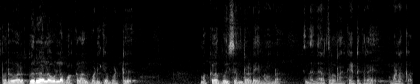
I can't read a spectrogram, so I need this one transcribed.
பெரு பெரு அளவில் மக்களால் படிக்கப்பட்டு மக்களை போய் சென்றடையணும்னு இந்த நேரத்தில் நான் கேட்டுக்கிறேன். வணக்கம்.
